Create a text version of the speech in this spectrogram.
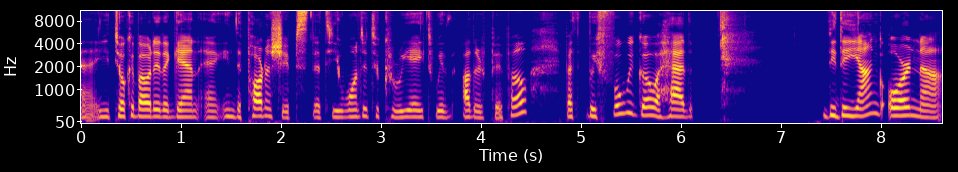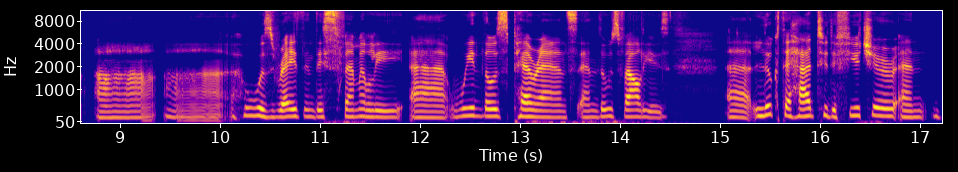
uh, you talk about it again uh, in the partnerships that you wanted to create with other people. But before we go ahead, did the young Orna, uh, uh, who was raised in this family uh, with those parents and those values, uh, looked ahead to the future? And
